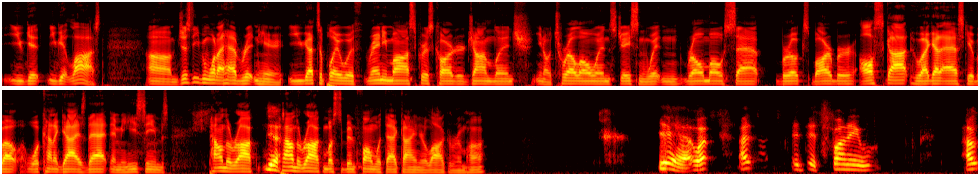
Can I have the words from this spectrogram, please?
you get you get lost. Um, just even what I have written here, you got to play with Randy Moss, Cris Carter, John Lynch, you know Terrell Owens, Jason Witten, Romo, Sapp, Brooks, Barber, Alstott, who I got to ask you about. What kind of guy is that? I mean, he seems pound the rock. Yeah. Pound the rock must have been fun with that guy in your locker room, huh? Yeah. Well, I, it, it's funny. I,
